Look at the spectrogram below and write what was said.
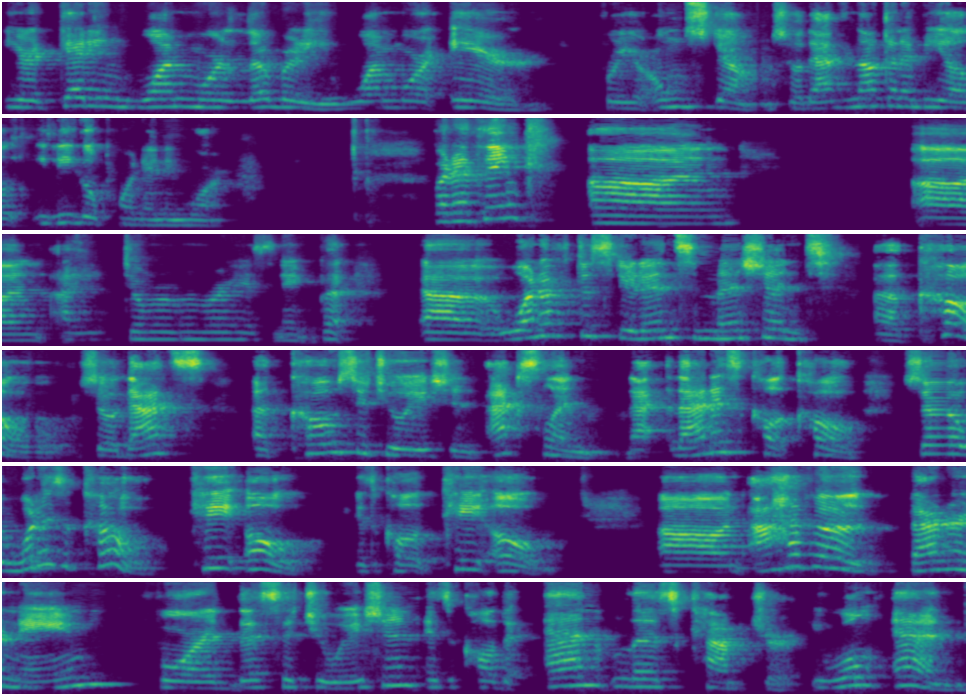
you're getting one more liberty, one more air for your own stone. So that's not going to be an illegal point anymore. But I think um, uh, I don't remember his name, but uh, one of the students mentioned uh, ko. So that's a ko situation. Excellent. That, that is called ko. So what is a co? KO. It's called KO. Um, I have a better name for this situation. It's called the endless capture. It won't end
